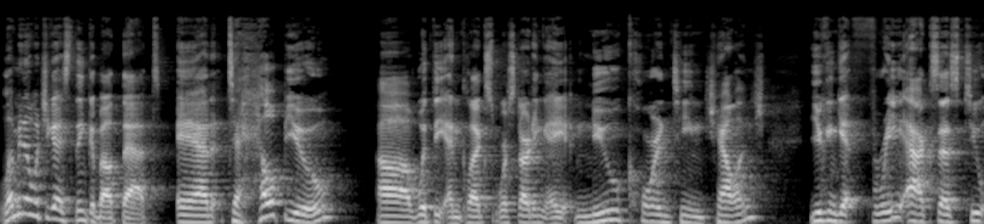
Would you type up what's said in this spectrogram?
let me know what you guys think about that. And to help you uh, with the NCLEX, we're starting a new quarantine challenge. You can get free access to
